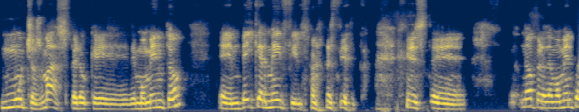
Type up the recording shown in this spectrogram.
muchos más, pero que de momento en Baker Mayfield, no es cierto. Este, no, pero de momento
